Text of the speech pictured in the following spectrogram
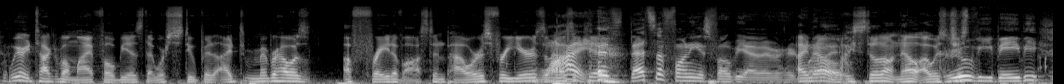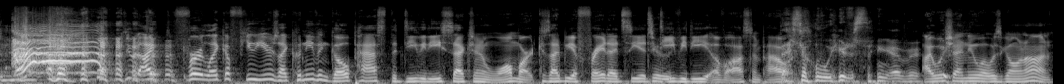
that. We already talked about my phobias that were stupid. I t- remember how I was afraid of Austin Powers for years when I Why? was a kid. That's, that's the funniest phobia I've ever heard. in I know. life. I still don't know. I was just Groovy, baby. dude. I for like a few years I couldn't even go past the DVD section in Walmart because I'd be afraid I'd see a Dude. DVD of Austin Powers. That's the weirdest thing ever. I wish I knew what was going on.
